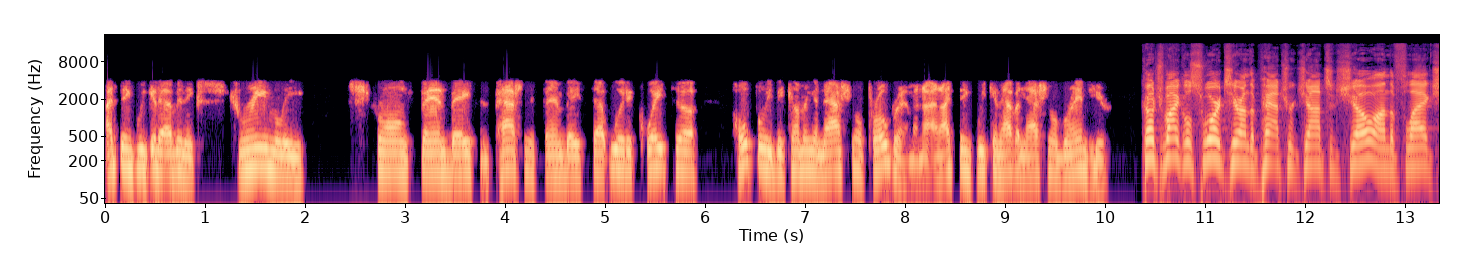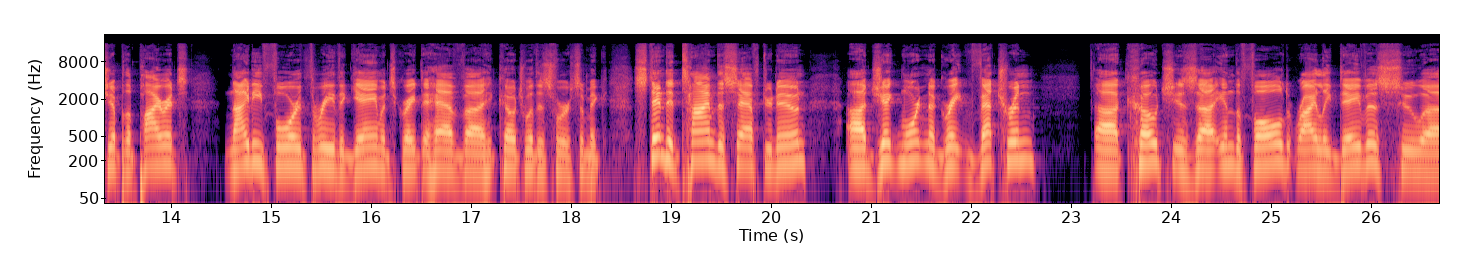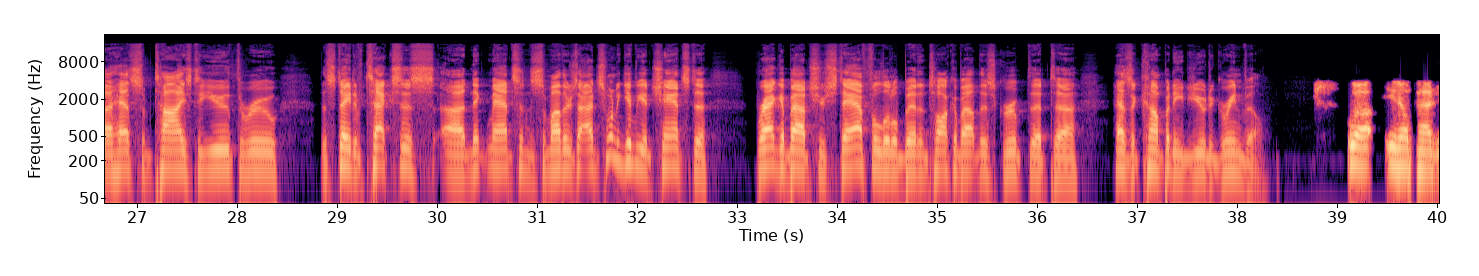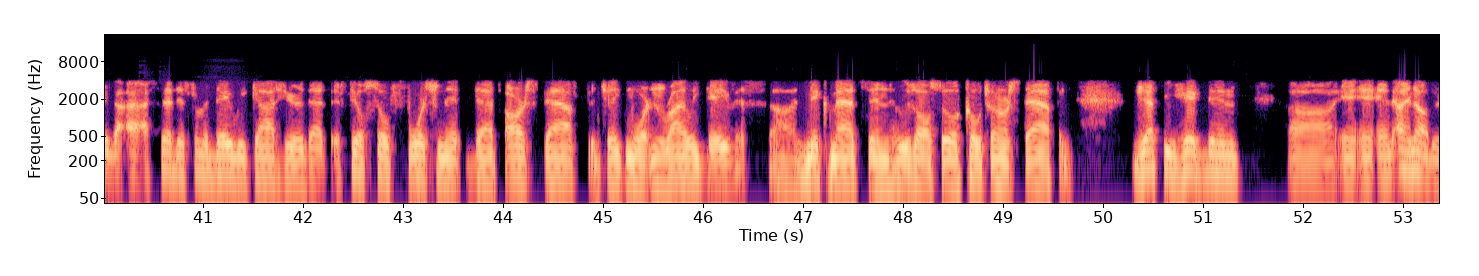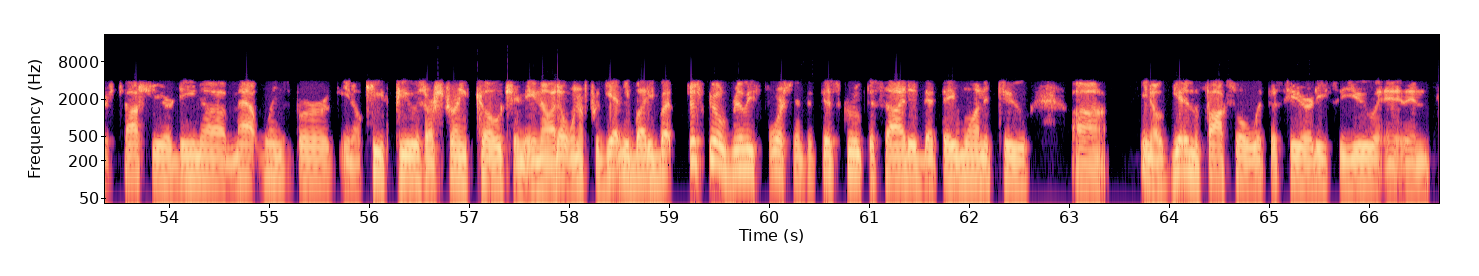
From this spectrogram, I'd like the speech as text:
I think we could have an extremely strong fan base and passionate fan base that would equate to hopefully becoming a national program. And, and I think we can have a national brand here. Coach Michael Schwartz here on the Patrick Johnson Show on the flagship of the Pirates. 94 3 the game. It's great to have uh, Coach with us for some extended time this afternoon. Uh, Jake Morton, a great veteran uh, coach, is uh, in the fold. Riley Davis, who uh, has some ties to you through the state of Texas, uh, Nick and some others. I just want to give you a chance to brag about your staff a little bit and talk about this group that has accompanied you to Greenville. Well, you know, Patrick, I, I said this from the day we got here that it feels so fortunate that our staff, Jake Morton, Riley Davis, uh, Nick Matson, who's also a coach on our staff, and Jesse Higdon, uh, and, and, I know there's Josh Giardina, Matt Winsberg, you know, Keith Pugh is our strength coach. And, you know, I don't want to forget anybody, but just feel really fortunate that this group decided that they wanted to, uh, you know, get in the foxhole with us here at ECU and, and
